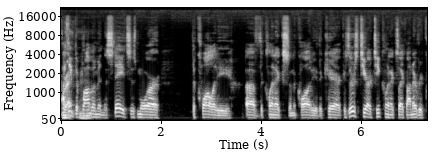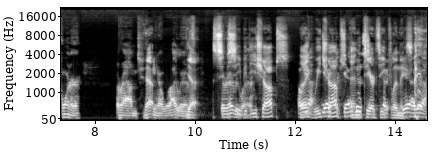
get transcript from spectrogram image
I Right. think the Mhm. problem in the states is more the quality of the clinics and the quality of the care because there's TRT clinics like on every corner around Yeah. you know where I live. Yeah, C- CBD shops, Oh, like yeah. weed Yeah, shops, and. TRT clinics. Yeah,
